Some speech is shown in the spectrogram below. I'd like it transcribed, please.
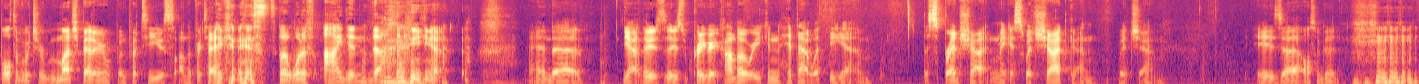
both of which are much better when put to use on the protagonist. But what if I didn't die? yeah. And uh, yeah, there's there's a pretty great combo where you can hit that with the um, the spread shot and make a switch shotgun, which um, is uh, also good.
